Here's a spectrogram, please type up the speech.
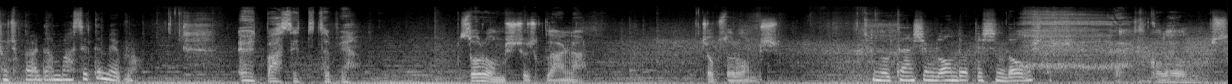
Çocuklardan bahsettin mi Ebru? Evet bahsetti tabii. Zor olmuş çocuklarla. Çok zor olmuş. Nurten şimdi 14 yaşında olmuştur. Evet kolay olmamış.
